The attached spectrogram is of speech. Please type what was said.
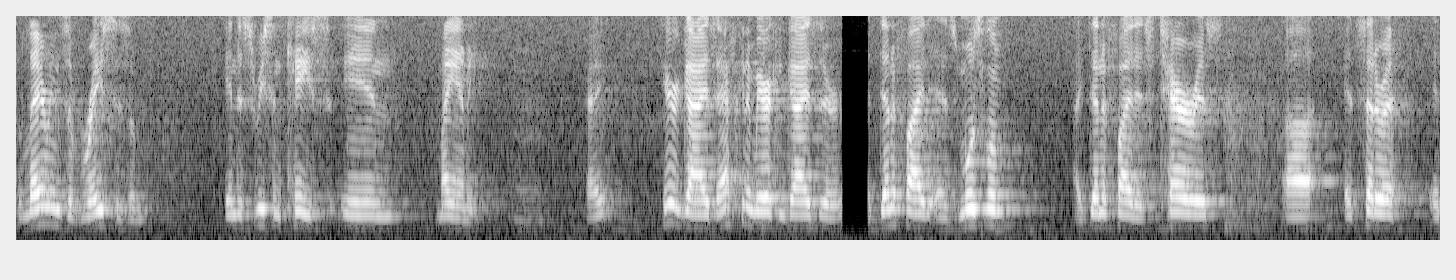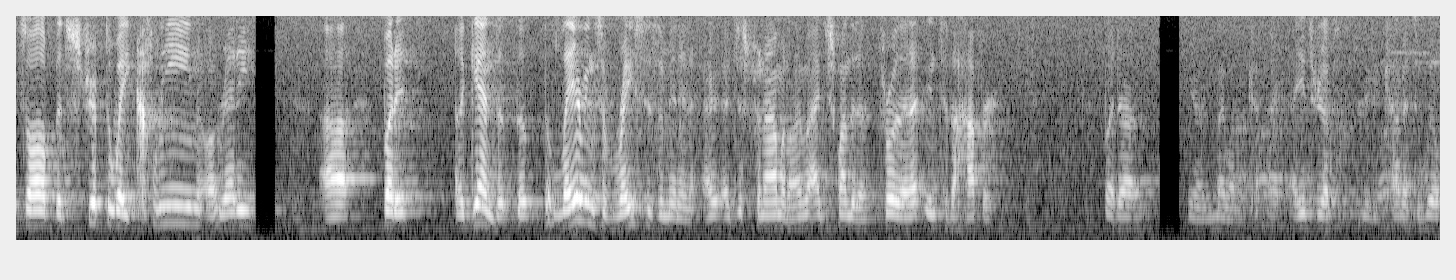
the layerings of racism in this recent case in Miami. Right? Here are guys, African American guys that are identified as Muslim, identified as terrorists, uh, et cetera. It's all been stripped away clean already. Uh, but it, again, the, the, the layerings of racism in it are, are just phenomenal. I, just wanted to throw that into the hopper. But, uh, you know, you might want to, I, I interrupt, maybe comment to Will.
